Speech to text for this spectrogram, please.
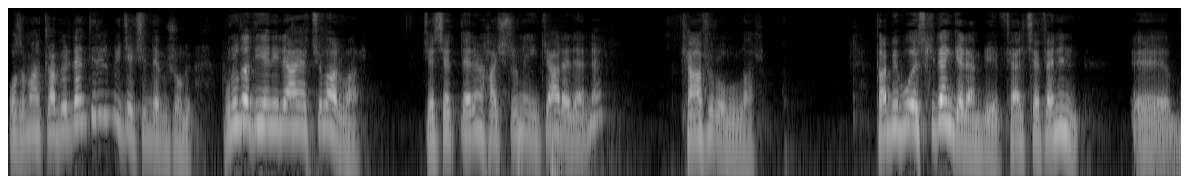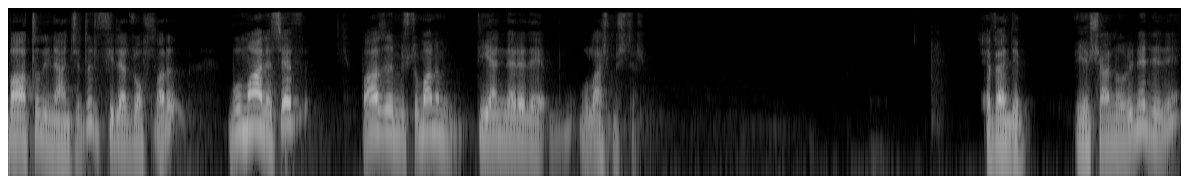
O zaman kabirden dirilmeyeceksin demiş oluyor. Bunu da diyen ilahiyatçılar var. Cesetlerin haşrını inkar edenler kafir olurlar. Tabi bu eskiden gelen bir felsefenin e, batıl inancıdır, filozofların. Bu maalesef bazı Müslümanım diyenlere de bulaşmıştır. Efendim, Yaşar Nuri ne dedi?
